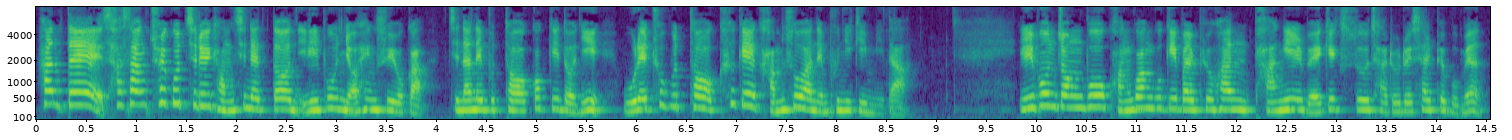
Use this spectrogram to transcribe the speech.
한때 사상 최고치를 경신했던 일본 여행 수요가 지난해부터 꺾이더니 올해 초부터 크게 감소하는 분위기입니다. 일본 정부 관광국이 발표한 방일 외객수 자료를 살펴보면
